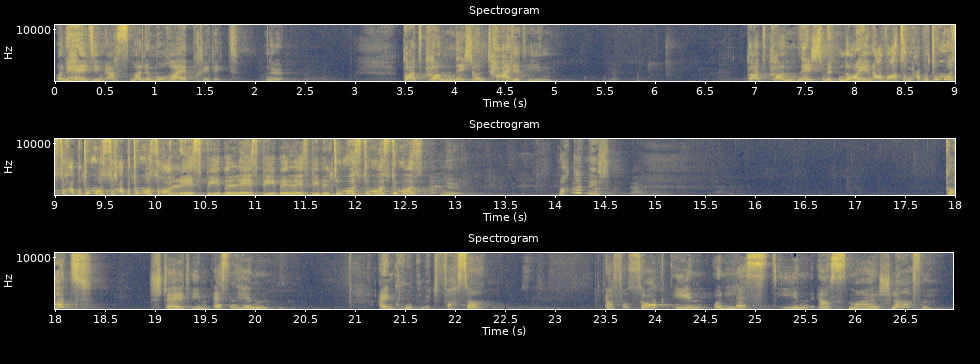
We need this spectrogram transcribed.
und hält ihm erstmal eine Moralpredigt. Nö. Gott kommt nicht und tadelt ihn. Gott kommt nicht mit neuen Erwartungen. Aber du musst doch, aber du musst doch, aber du musst doch. Oh, les Bibel, les Bibel, les Bibel. Du musst, du musst, du musst. Nö. Macht Gott nicht. Gott stellt ihm Essen hin, ein Krug mit Wasser. Er versorgt ihn und lässt ihn erstmal schlafen.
